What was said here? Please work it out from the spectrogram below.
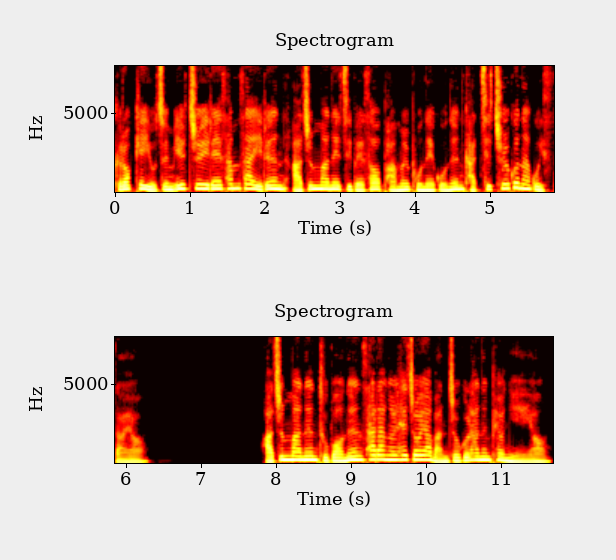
그렇게 요즘 일주일에 3, 4일은 아줌마네 집에서 밤을 보내고는 같이 출근하고 있어요. 아줌마는 두 번은 사랑을 해줘야 만족을 하는 편이에요.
